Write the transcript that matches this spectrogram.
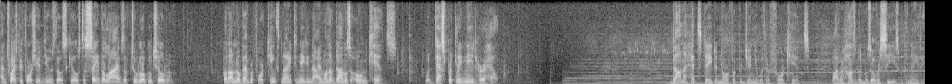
and twice before she had used those skills to save the lives of two local children. But on November 14, 1989, one of Donna's own kids would desperately need her help. Donna had stayed in Norfolk, Virginia with her four kids, while her husband was overseas with the Navy.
